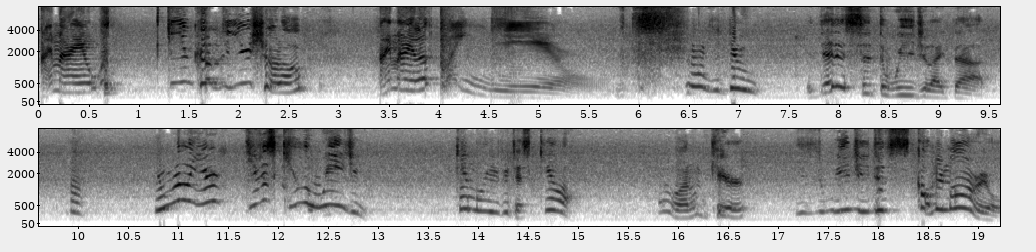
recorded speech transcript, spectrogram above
Hi Mario. can you come? You shut up. Hi Mario, let's play you. What do you do? It didn't sit the Ouija like that. You really, you you just kill Ouija. Can't believe you just kill him. Oh, I don't care. He's Luigi. Just call me Mario.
